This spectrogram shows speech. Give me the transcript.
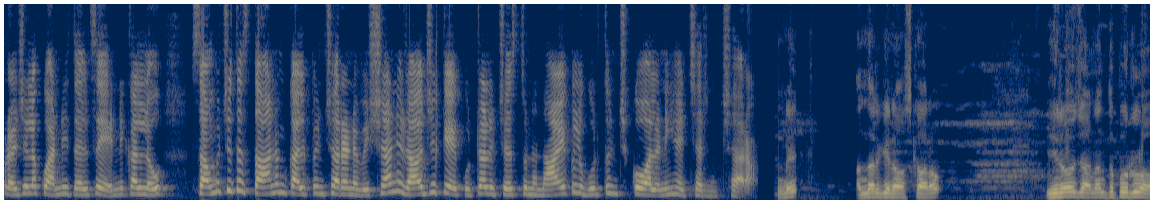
ప్రజలకు అన్ని తెలిసే ఎన్నికల్లో సముచిత స్థానం కల్పించారన్న విషయాన్ని రాజకీయ కుట్రలు చేస్తున్న నాయకులు గుర్తుంచుకోవాలని హెచ్చరించారు. అందరికీ నమస్కారం. ఈరోజు అనంతపూర్లో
